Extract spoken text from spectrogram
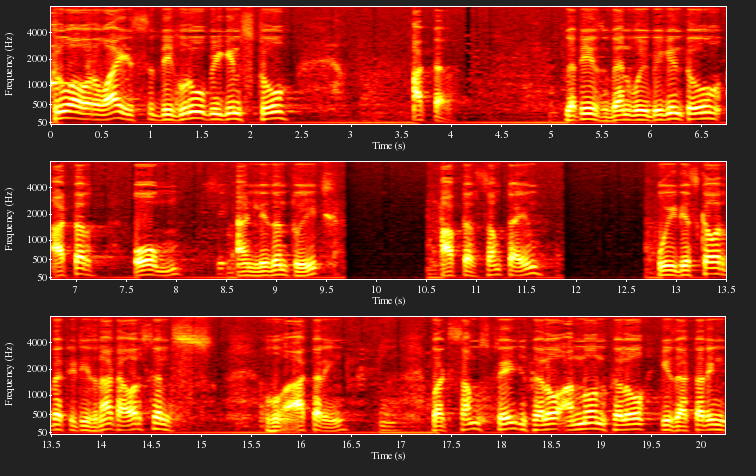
through our voice the Guru begins to utter. That is when we begin to utter Om and listen to it, after some time we discover that it is not ourselves who uttering, but some strange fellow, unknown fellow is uttering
